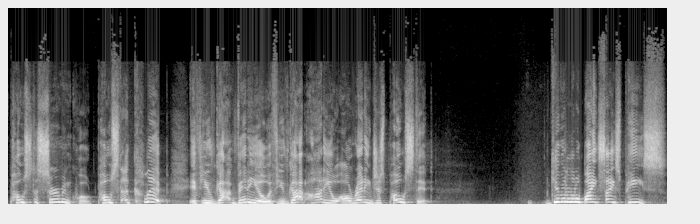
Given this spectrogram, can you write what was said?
Post a sermon quote, post a clip. If you've got video, if you've got audio already, just post it. Give it a little bite sized piece.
